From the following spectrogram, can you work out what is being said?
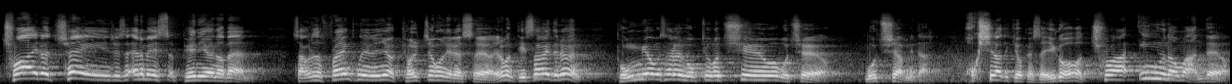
try to change his enemy's opinion of him. 자, 그래서 프랭클린은요 결정을 내렸어요. 여러분, decide는 동명사를 목적으로 취해요, 못 취해요? 못 취합니다. 혹시라도 기억하세요. 이거 trying으로 나오면 안 돼요.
